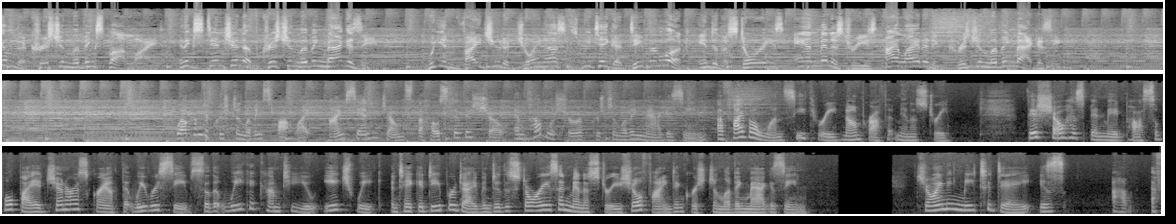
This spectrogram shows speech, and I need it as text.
Welcome to Christian Living Spotlight, an extension of Christian Living Magazine. We invite you to join us as we take a deeper look into the stories and ministries highlighted in Christian Living Magazine. Welcome to Christian Living Spotlight. I'm Sandy Jones, the host of this show and publisher of Christian Living Magazine, a 501c3 nonprofit ministry. This show has been made possible by a generous grant that we received so that we could come to you each week and take a deeper dive into the stories and ministries you'll find in Christian Living Magazine. Joining me today is, um, a,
